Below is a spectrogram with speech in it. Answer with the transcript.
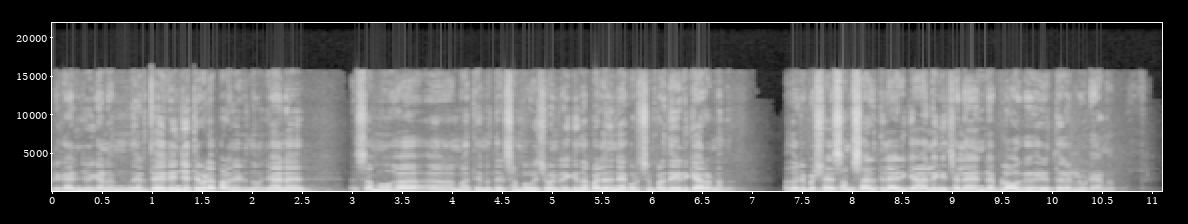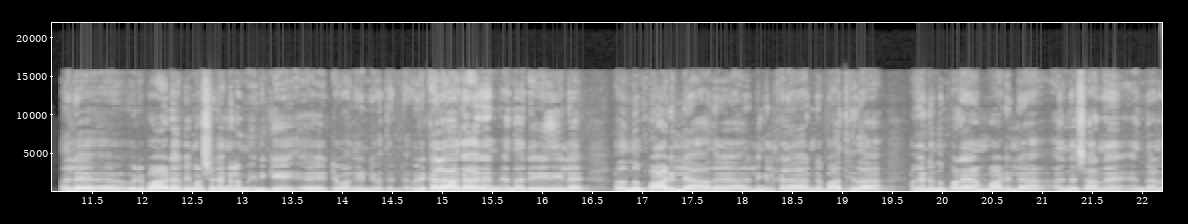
ഒരു കാര്യം ചോദിക്കുകയാണ്. നേരത്തെ രഞ്ജിത്ത് ഇവിടെ പറഞ്ഞിരുന്നു ഞാൻ സമൂഹ മാധ്യമത്തിൽ സംഭവിച്ചുകൊണ്ടിരിക്കുന്ന പലതിനെക്കുറിച്ചും പ്രതികരിക്കാറുണ്ടെന്ന്. അതൊരു പക്ഷേ സംസാരത്തിലായിരിക്കാം അല്ലെങ്കിൽ ചില എന്റെ ബ്ലോഗ് എഴുത്തുകളിലൂടെയാണ്. അതിൽ ഒരുപാട് വിമർശനങ്ങളും എനിക്ക് ഏറ്റുവാങ്ങേണ്ടി വന്നിട്ടുണ്ട്. ഒരു കലാകാരൻ എന്ന രീതിയിൽ അതൊന്നും പാടില്ല അത് അല്ലെങ്കിൽ കലാകാരന്റെ ബാധ്യത അങ്ങനെയൊന്നും പറയാൻ പാടില്ല. അതിന് സാറിന് എന്താണ്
